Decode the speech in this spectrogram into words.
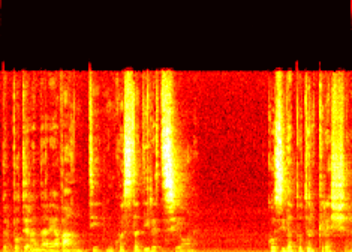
per poter andare avanti in questa direzione, così da poter crescere.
